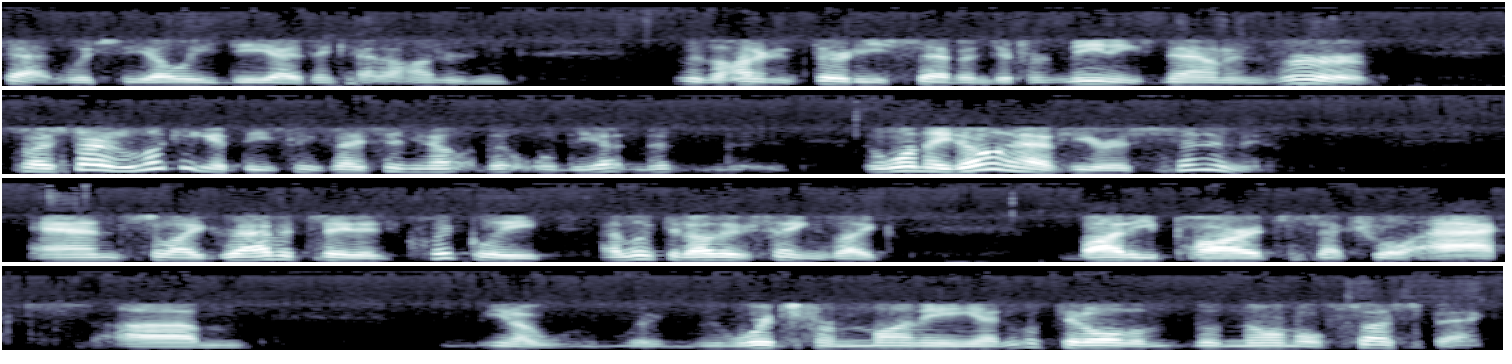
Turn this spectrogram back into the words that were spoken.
set, which the OED I think had 100 and, it was 137 different meanings, noun and verb. So I started looking at these things. I said, you know, the the, the, the one they don't have here is synonyms. And so I gravitated quickly. I looked at other things like body parts, sexual acts, um, you know, words for money. I looked at all the, the normal suspects,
